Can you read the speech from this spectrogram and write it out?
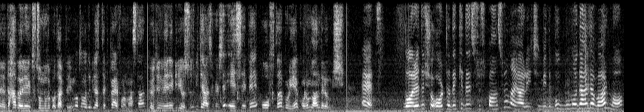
e, daha böyle tutumluluk odaklı bir mod. Orada biraz tabii performanstan ödün verebiliyorsunuz. Bir de arkadaşlar ESP off da buraya konumlandırılmış. Evet. Bu arada şu ortadaki de süspansiyon ayarı için miydi? Bu, bu modelde var mı o?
